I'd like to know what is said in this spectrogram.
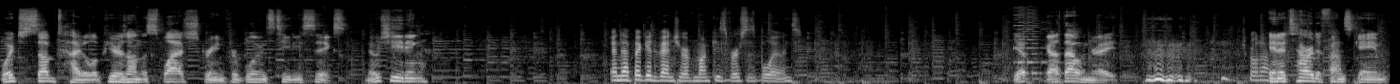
Which subtitle appears on the splash screen for Bloons TD6? No cheating. An epic adventure of monkeys versus balloons. Yep, got that one right. In a tower defense game,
